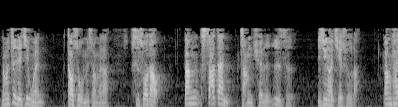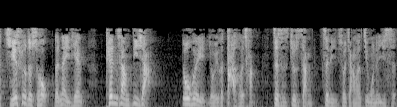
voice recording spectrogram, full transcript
那么这些经文告诉我们什么呢？是说到当撒旦掌权的日子已经要结束了，当他结束的时候的那一天，天上地下都会有一个大合唱。这是就是讲这里所讲的经文的意思。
